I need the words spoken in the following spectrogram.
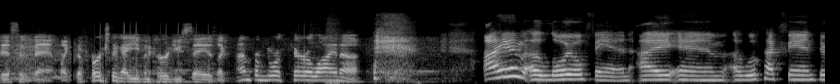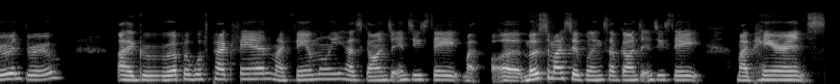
this event? Like the first thing I even heard you say is like, I'm from North Carolina. I am a loyal fan. I am a Wolfpack fan through and through. I grew up a Wolfpack fan. My family has gone to NC State. My uh, most of my siblings have gone to NC State. My parents,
